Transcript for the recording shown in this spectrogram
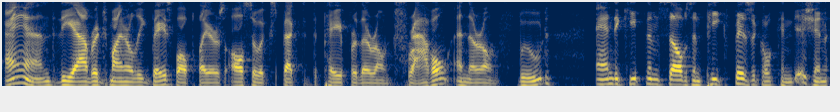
And the average minor league baseball player is also expected to pay for their own travel and their own food and to keep themselves in peak physical condition,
